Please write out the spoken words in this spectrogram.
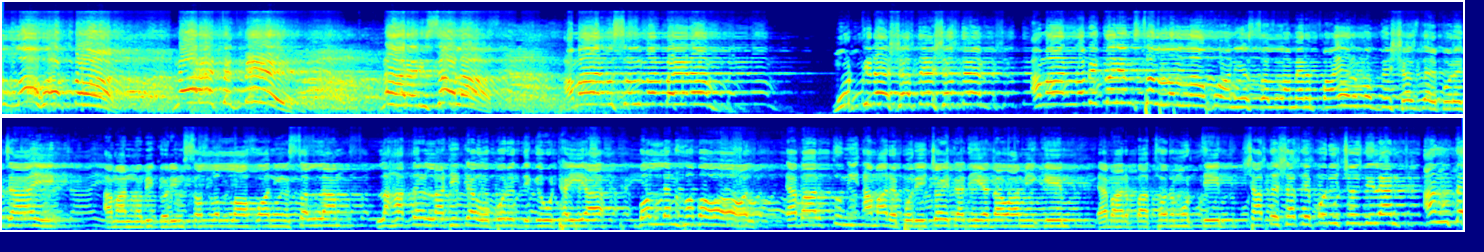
আল্লাহু আকবার। আমার মুসলমান ভাইয়েরা মূর্তিটার সাথে সাথে আলাইহি পায়ের মধ্যে সেজদায় পড়ে যায়। আমার নবী করিম সাল্লাল্লাহু আলাইহি সাল্লাম লাহাতের লাঠিটা উপরের দিকে উঠাইয়া বললেন, হবল, এবার তুমি আমার পরিচয়টা দিয়ে দাও আমি কে এবার পাথর মূর্তি সাথে সাথে পরিচয় দিলেন, আনতা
